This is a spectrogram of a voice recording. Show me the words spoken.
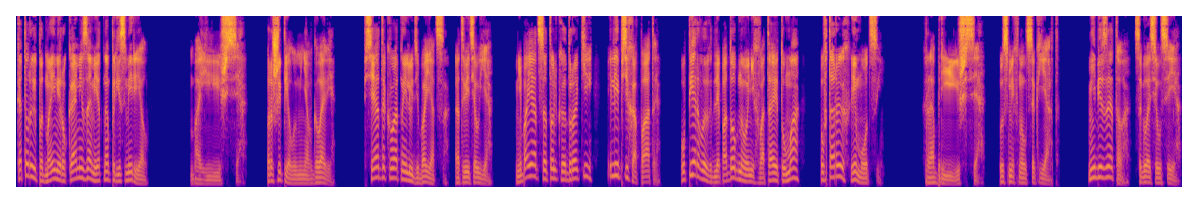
который под моими руками заметно присмирел. «Боишься?» — прошипел у меня в голове. «Все адекватные люди боятся», — ответил я. «Не боятся только дураки или психопаты. У первых для подобного не хватает ума, у вторых — эмоций». «Храбришься», — усмехнулся Кьярд. «Не без этого», — согласился я.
